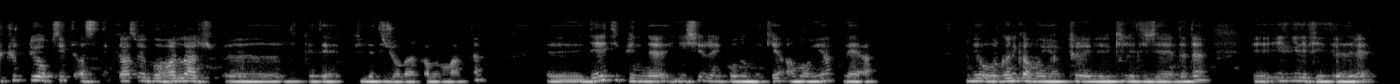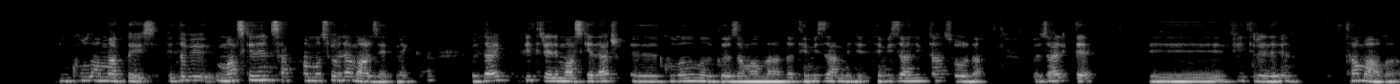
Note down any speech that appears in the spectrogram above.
kükürt dioksit, asitik gaz ve buharlar, eee, dikkate kirletici olarak alınmakta. Eee, D tipinde, yeşil renk kodundaki amonyak veya ve organik amonyak türevleri kirleticilerinde de, eee, ilgili filtreleri kullanmaktayız. E, tabii maskelerin saklanması önem arz etmekte. Özellikle filtreli maskeler, eee, kullanılmadıkları zamanlarda temizlenmeli. Temizlendikten sonra da özellikle, eee, filtrelerin tamamı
